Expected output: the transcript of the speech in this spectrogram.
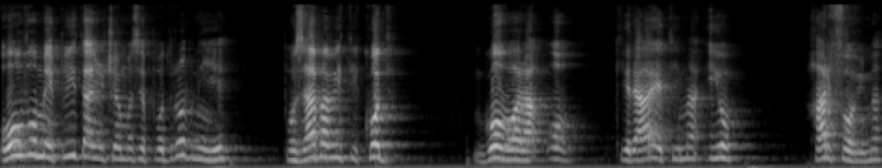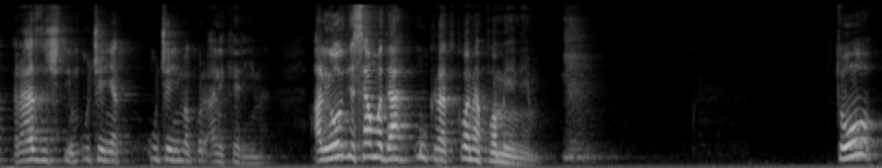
O ovome pitanju ćemo se podrobnije pozabaviti kod govora o kirajetima i o harfovima različitim učenja, učenjima Kur'ana Kerima. Ali ovdje samo da ukratko napomenem. To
